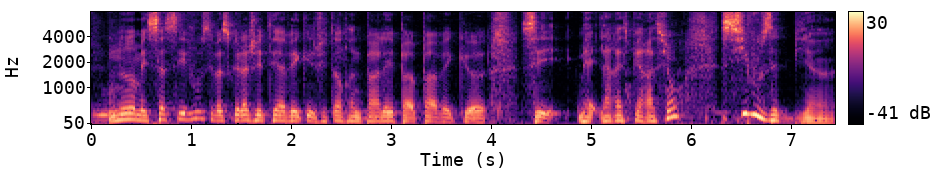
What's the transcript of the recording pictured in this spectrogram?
une- Non, mais ça c'est vous, c'est parce que là j'étais avec, j'étais en train de parler, pas, pas avec. euh, c'est, mais la respiration. Si vous êtes bien,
